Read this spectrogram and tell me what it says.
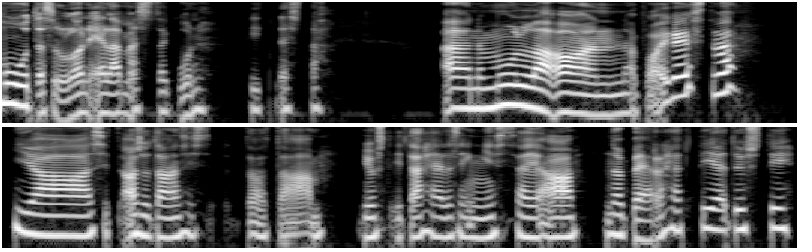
muuta sulla on elämässä kuin fitnessä? Ää, No, mulla on poikaystävä ja sitten asutaan siis tota, just Itä-Helsingissä ja no perhe tietysti.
